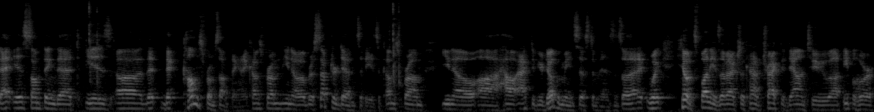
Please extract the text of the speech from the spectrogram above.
that is something that is uh, that that comes from something. And it comes from you know receptor densities. It comes from you know uh, how active your dopamine system is. And so that what you know what's funny is I've actually kind of tracked it down to uh, people who are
